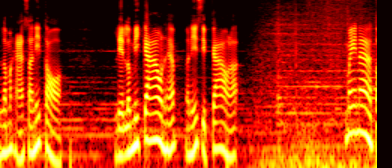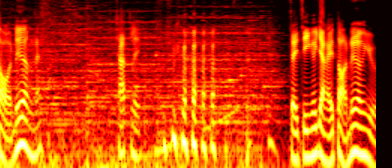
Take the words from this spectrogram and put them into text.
เรามาหาซานิต่อเหรียญเรามี 9 นะครับ อันนี้ 19 แล้ว ไม่น่าต่อเนื่องนะ ชัดเลย ใจจริงก็อยากให้ต่อเนื่องอยู่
